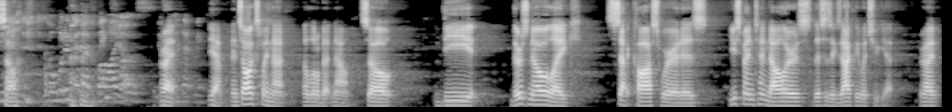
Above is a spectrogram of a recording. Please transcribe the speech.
So Right. Yeah. And so I'll explain that a little bit now. So the there's no like set cost where it is you spend $10, this is exactly what you get, right?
